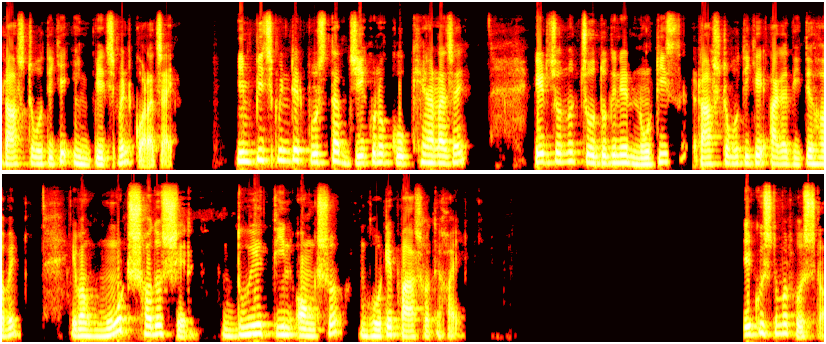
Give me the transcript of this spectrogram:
রাষ্ট্রপতিকে ইমপিচমেন্ট করা যায়। ইমপিচমেন্টের প্রস্তাব যে কোনো কক্ষে আনা যায়। এর জন্য চোদ্দ দিনের নোটিশ রাষ্ট্রপতিকে আগে দিতে হবে এবং মোট সদস্যের দুয়ে তিন অংশ ভোটে পাশ হতে হয়। একুশ নম্বর প্রশ্ন।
